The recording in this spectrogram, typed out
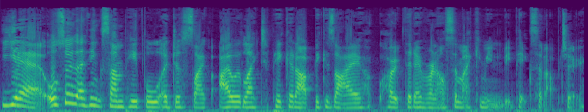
Yeah. Also, I think some people are just like, I would like to pick it up because I hope that everyone else in my community picks it up too.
